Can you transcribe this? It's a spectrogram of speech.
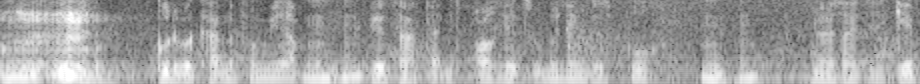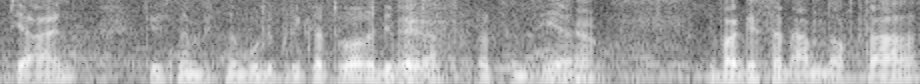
gute Bekannte von mir, die gesagt hat, ich brauche jetzt unbedingt das Buch. Und er sagt, ich gebe dir eins, die ist nämlich eine Multiplikatorin, die wird Ja. das rezensieren. Ja. Die war gestern Abend auch da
